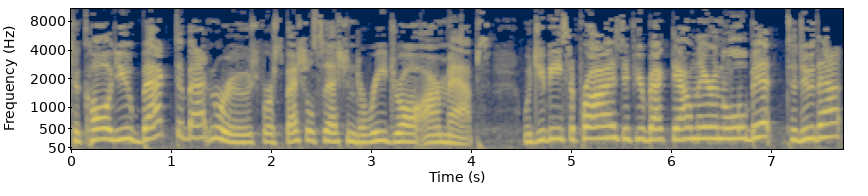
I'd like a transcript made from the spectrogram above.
to call you back to Baton Rouge for a special session to redraw our maps. Would you be surprised if you're back down there in a little bit to do that?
